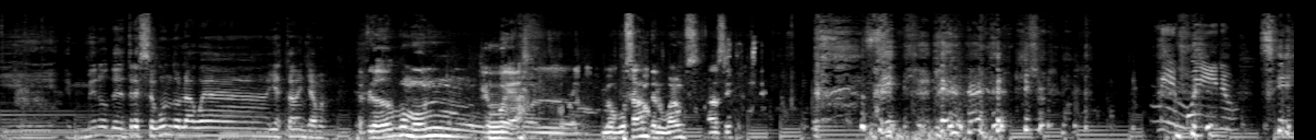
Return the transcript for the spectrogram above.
y en menos de 3 segundos la weá ya estaba en llamas. Explotó como un. Qué wea. como el- Lo que usaban del Worms, así. Sí. Me muero. Sí.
